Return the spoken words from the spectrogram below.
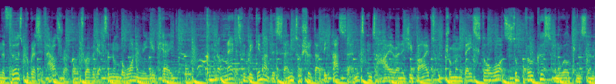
And the first progressive house record to ever get to number one in the UK. Coming up next, we begin our descent, or should that be ascent, into higher energy vibes with drum and bass stalwarts Sub Focus and Wilkinson.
